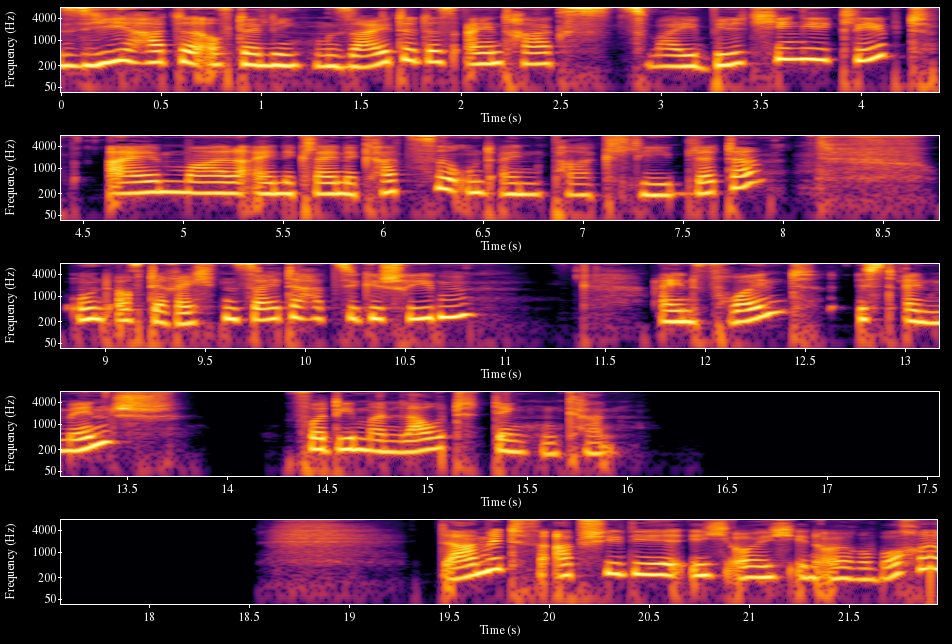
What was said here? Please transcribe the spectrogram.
Sie hatte auf der linken Seite des Eintrags zwei Bildchen geklebt. Einmal eine kleine Katze und ein paar Kleeblätter. Und auf der rechten Seite hat sie geschrieben, ein Freund ist ein Mensch, vor dem man laut denken kann. Damit verabschiede ich euch in eure Woche.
